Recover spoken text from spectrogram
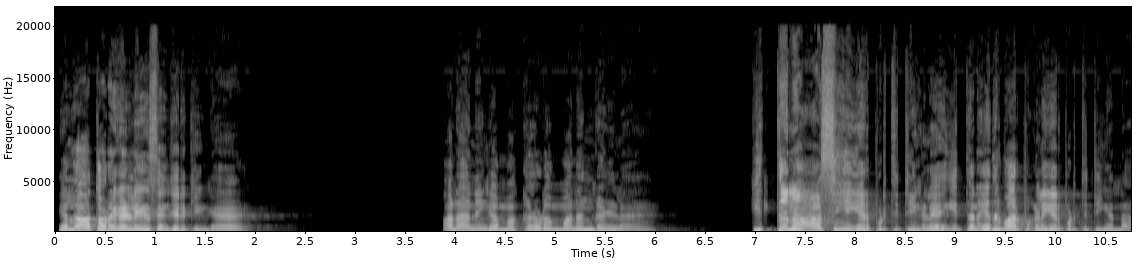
எல்லா துறைகள்லையும் செஞ்சிருக்கீங்க. ஆனா நீங்கள் மக்களோட மனங்களில் இத்தனை ஆசையை ஏற்படுத்திட்டீங்களே இத்தனை எதிர்பார்ப்புகளை ஏற்படுத்திட்டீங்கன்னா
